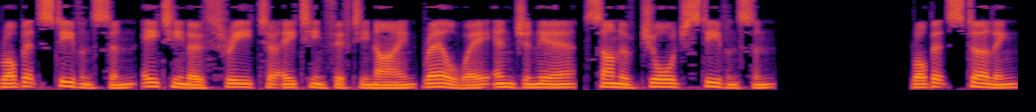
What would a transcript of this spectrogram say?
Robert Stephenson (1803–1859), railway engineer, son of George Stephenson. Robert Stirling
